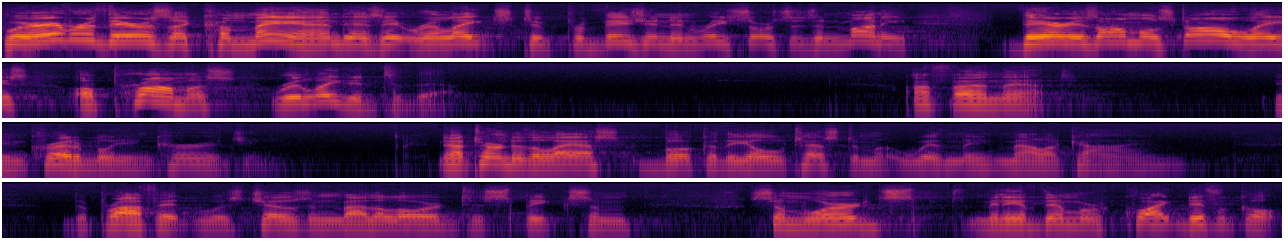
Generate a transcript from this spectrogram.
Wherever there's a command as it relates to provision and resources and money, there is almost always a promise related to that. I find that incredibly encouraging. Now turn to the last book of the Old Testament with me, Malachi. The prophet was chosen by the Lord to speak some, some words. Many of them were quite difficult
